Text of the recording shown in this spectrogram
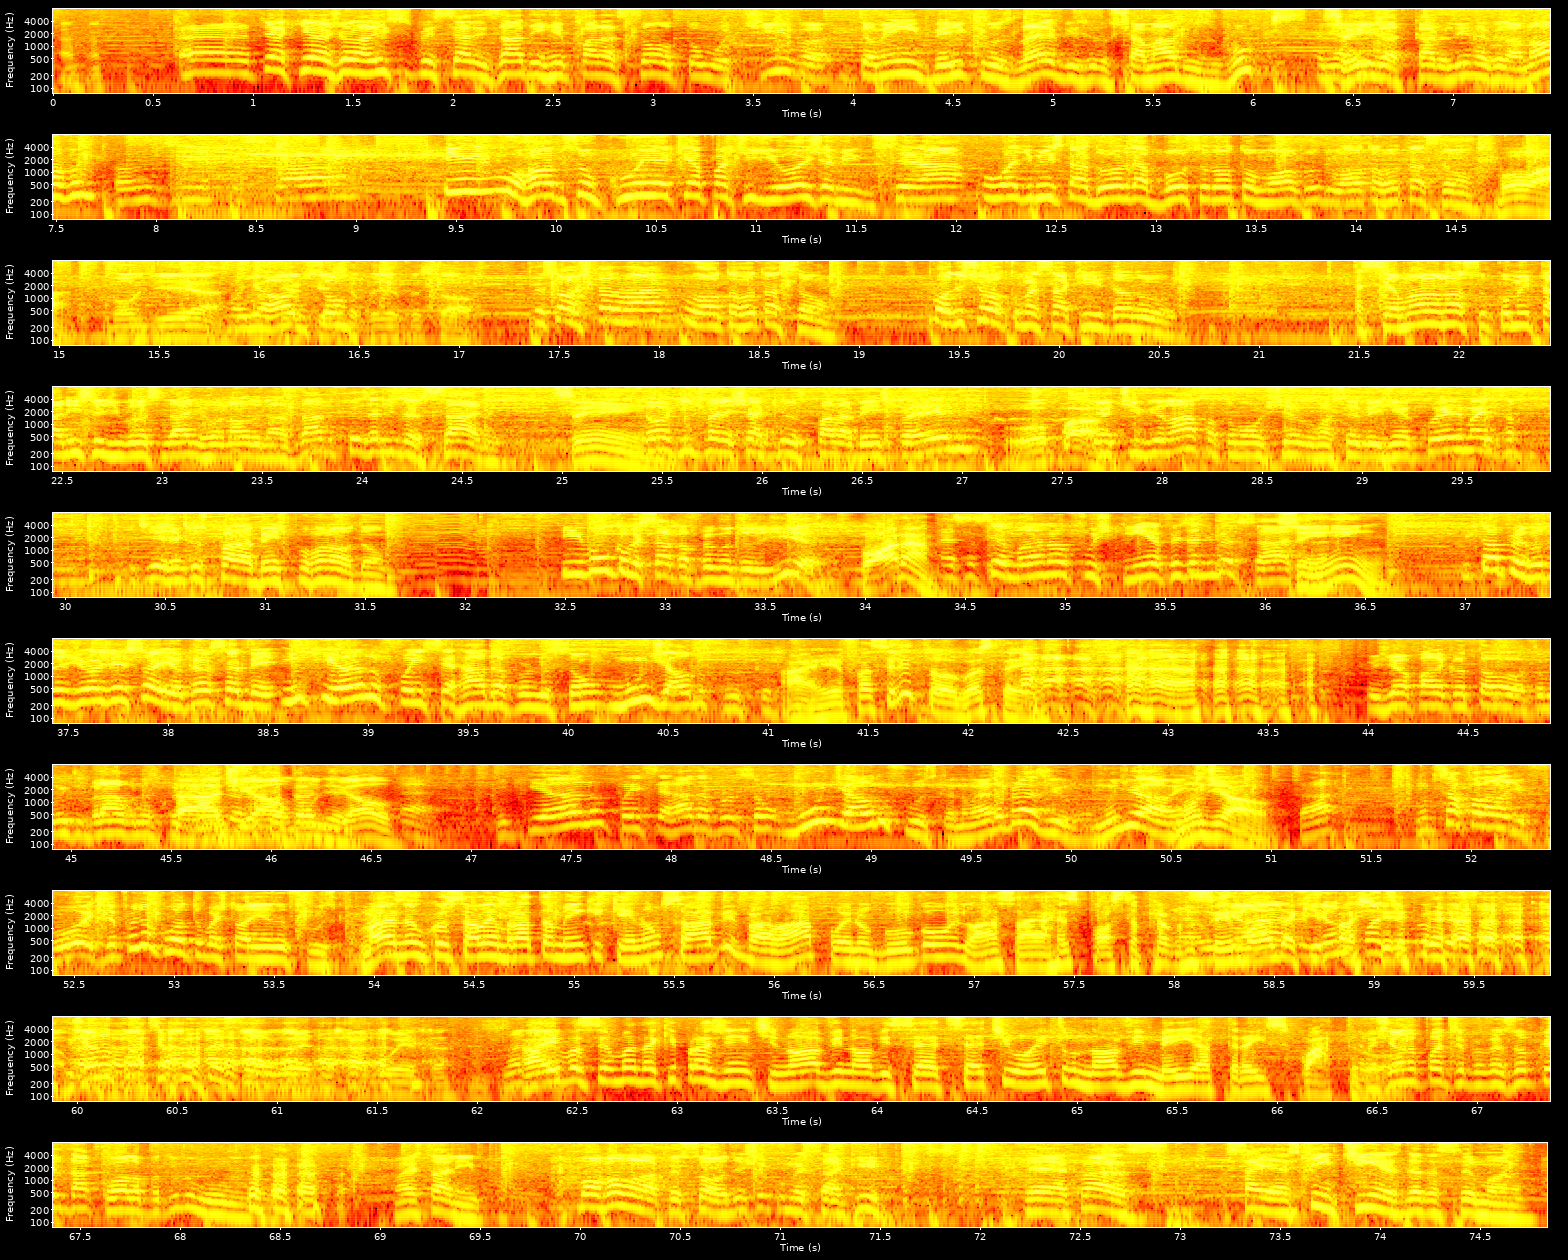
É, tem aqui a jornalista especializada em reparação automotiva e também em veículos leves, os chamados VUCs, a minha Sim. amiga Carolina Villanova. Bom dia, pessoal. E o Robson Cunha, que a partir de hoje, amigo, será o administrador da Bolsa do Automóvel do Alta Rotação. Boa. Bom dia. Bom dia, Robson. Bom dia, pessoal. Pessoal, está no ar o Alta Rotação. Bom, deixa eu começar aqui dando. Essa semana o nosso comentarista de velocidade, Ronaldo Nazado, fez aniversário. Sim. Então aqui a gente vai deixar aqui os parabéns pra ele. Opa. Eu tive lá pra tomar um cheiro, uma cervejinha com ele, mas a gente deixa aqui os parabéns pro Ronaldão. E vamos começar com a pergunta do dia? Bora? Essa semana o Fusquinha fez aniversário. Sim. né? Então a pergunta de hoje é isso aí. Eu quero saber em que ano foi encerrada a produção mundial do Fusca? Aí facilitou, gostei. O Jean fala que eu tô, tô muito bravo nas Tá, perguntas. Mundial, escutando mundial. É. Em que ano foi encerrada a produção mundial do Fusca? Não é no Brasil, é mundial, hein? Mundial. Tá? Não precisa falar onde foi, depois eu conto uma historinha do Fusca. Mas não custa lembrar também que quem não sabe, vai lá, põe no Google e lá sai a resposta pra É, você o e manda aqui pra não pode ser gente. professor. O Jean não pode ser professor. Cagueta, né? cagueta. Aí você manda aqui pra gente, 997789634. O Jean não pode ser professor porque ele dá cola pra todo mundo. Mas tá limpo. Bom, vamos lá, pessoal. Deixa eu começar aqui é, com as, sai- as quentinhas dessa semana.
